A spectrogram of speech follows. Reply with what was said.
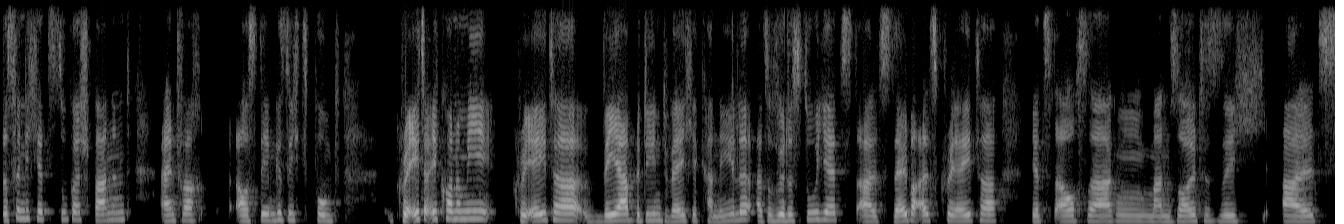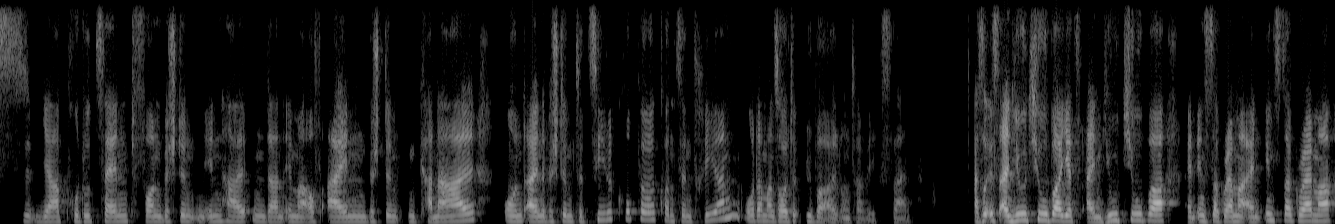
das finde ich jetzt super spannend, einfach aus dem Gesichtspunkt, Creator Economy, Creator, wer bedient welche Kanäle? Also würdest du jetzt als selber als Creator jetzt auch sagen, man sollte sich als ja, Produzent von bestimmten Inhalten dann immer auf einen bestimmten Kanal und eine bestimmte Zielgruppe konzentrieren oder man sollte überall unterwegs sein? Also ist ein YouTuber jetzt ein YouTuber, ein Instagrammer ein Instagrammer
